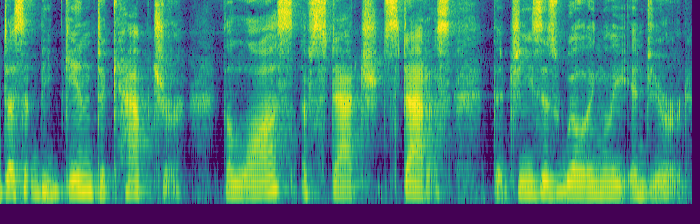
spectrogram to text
doesn't begin to capture the loss of stat- status that Jesus willingly endured.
